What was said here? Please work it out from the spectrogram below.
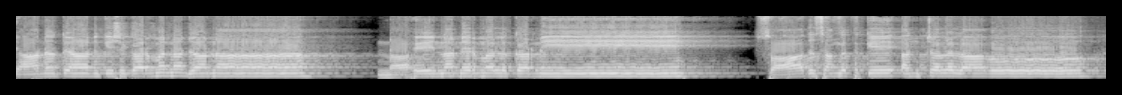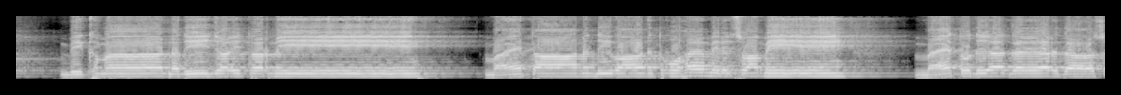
ਧਿਆਨ ਧਿਆਨ ਕਿਛ ਕਰਮ ਨ ਜਾਣਾ, ਨਾਹੇ ਨ ਨਿਰਮਲ ਕਰਨੀ। ਸਾਧ ਸੰਗਤ ਕੇ ਅੰਚਲ ਲਾਵੋ ਬਿਖਮ ਨਦੀ ਜਾਇ ਤਰਨੀ ਮੈਂ ਤਾਨ ਦੀਵਾਨ ਤੂੰ ਹੈ ਮੇਰੇ ਸੁਆਮੀ ਮੈਂ ਤੁਧ ਅਗੈ ਅਰਦਾਸ,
